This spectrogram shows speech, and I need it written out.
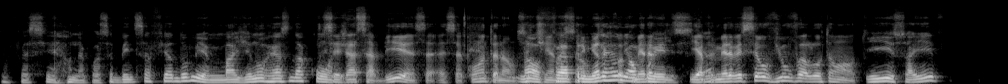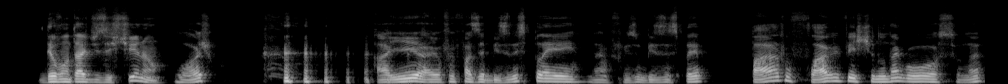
Eu falei assim, é, o negócio é bem desafiador mesmo. Imagina o resto da conta. Você já sabia essa, essa conta, não? Você não, foi a primeira reunião a primeira, com eles. E né? a primeira vez que você ouviu um valor tão alto? Isso, aí... Deu vontade de desistir, não? Lógico. aí, aí eu fui fazer business plan, né? fiz um business plan para o Flávio investir no negócio, né?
